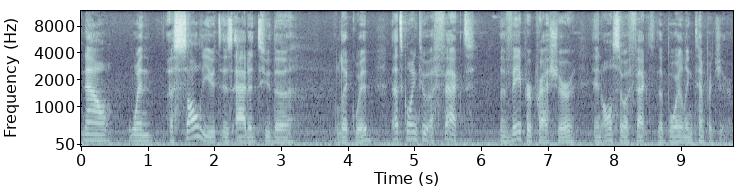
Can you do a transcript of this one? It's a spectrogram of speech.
Now, when a solute is added to the liquid, that's going to affect the vapor pressure and also affect the boiling temperature.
